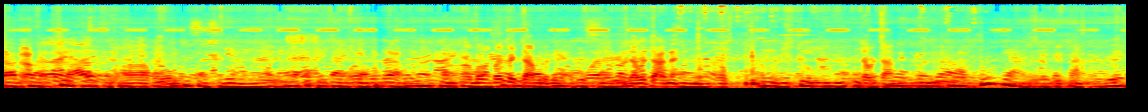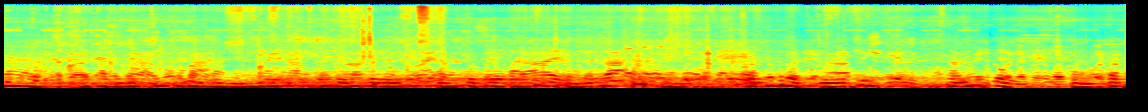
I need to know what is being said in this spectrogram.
ครับปล่อยปลากับปล่อยไว้เหรอนะพวกเด็กกาเชื่อความศรัทธาในะก็เป็นการะเจ้าพระแม่คำเอาไปไปจับอาจารย์นะครับดื่มกินนะจับอาจารย์ทุกอย่างจะขาดไม่ได้การดำเนินชีวิตประจำวันก็ถือว่าเป็นเอ่อกุศโลบายที่ของคนทุกรุษหรือที่ทำให้เกิดเอ่อประเพ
